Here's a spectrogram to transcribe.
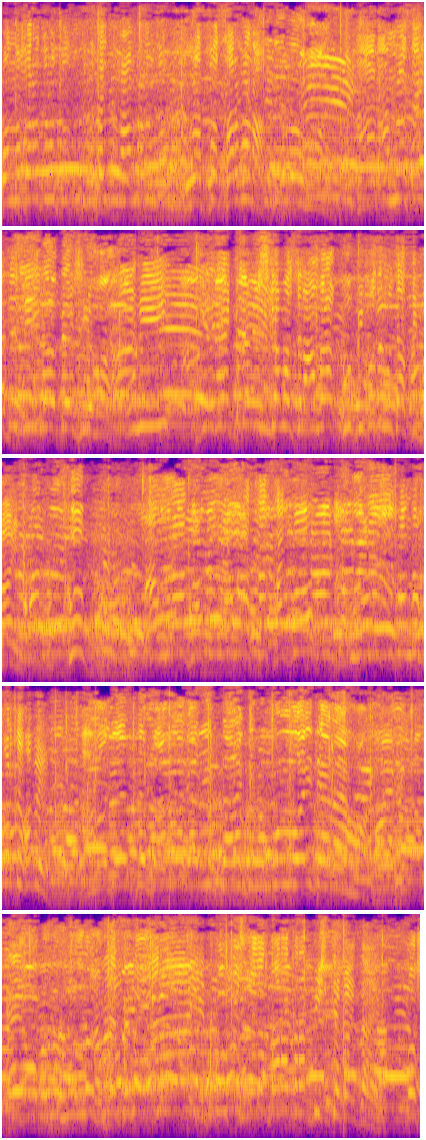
বন্ধ করার জন্য তদবির চাইছি না, আমরা কিন্তু রাস্তা ছাড়বো না আর আমরা চাইতেছি উনি যে একটা স্ক্যাম আছেন আমরা খুব বিপদের মধ্যে আছি ভাই খুব আমরা যতক্ষণ আমরা রাস্তায় থাকব অটোরিক্সা বন্ধ করতে হবে আমাদের যে বাংলা গাড়ির তারা কোনো মূল্যই দেয় না এখন। এই অবস্থা পঞ্চাশ টাকা ভাড়া করা বিশ টাকায় যায় দশ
